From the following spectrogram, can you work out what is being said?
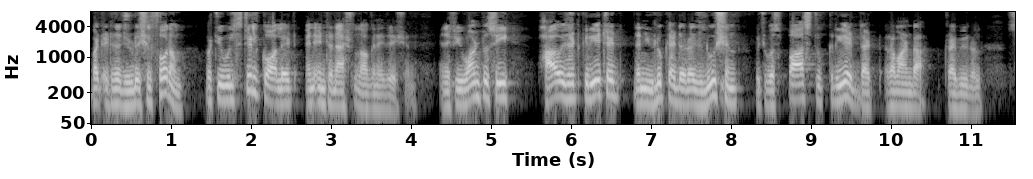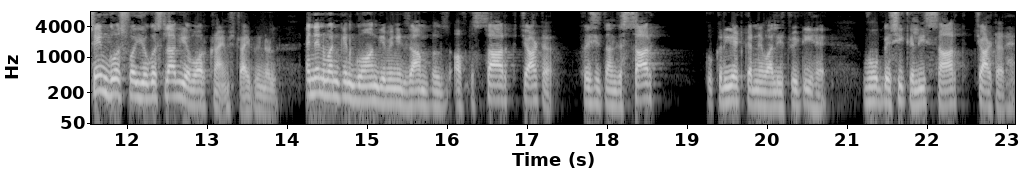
But it is a judicial forum, but you will still call it an international organization. And if you want to see how is it created, then you look at the resolution which was passed to create that Rwanda tribunal. Same goes for Yugoslavia war crimes tribunal. And then one can go on giving examples of the SARC charter. So this is the SARC کو کریٹ کرنے والی ٹریٹی ہے وہ بیسیکلی سارک چارٹر ہے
